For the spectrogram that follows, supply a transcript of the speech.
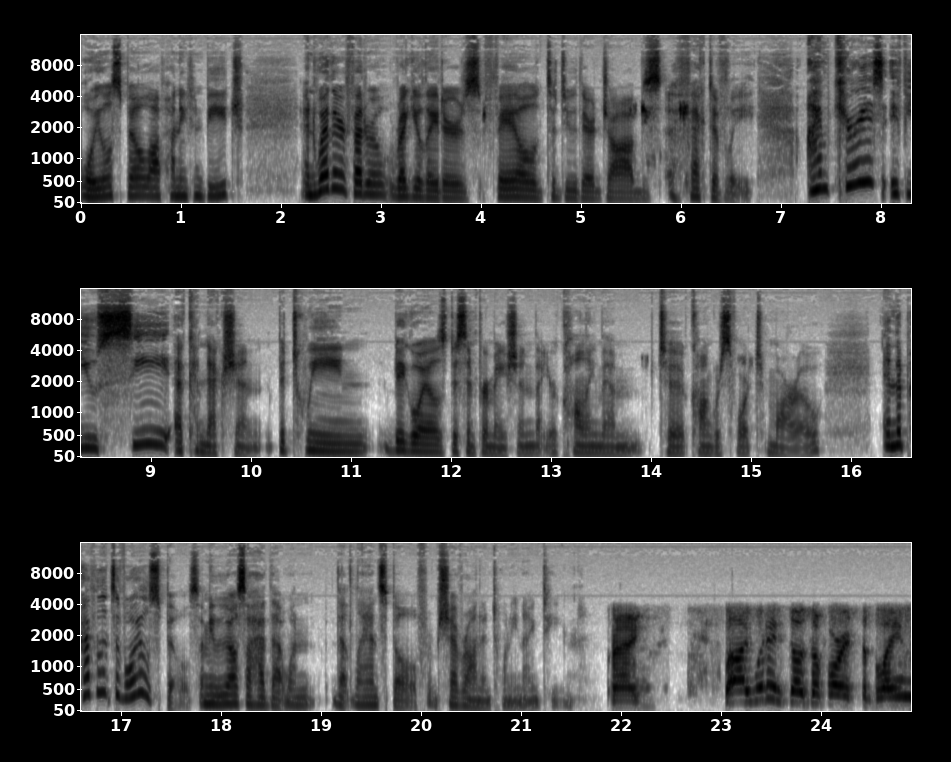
oil spill off Huntington Beach and whether federal regulators failed to do their jobs effectively. I'm curious if you see a connection between big oil's disinformation that you're calling them to Congress for tomorrow and the prevalence of oil spills. I mean, we also had that one, that land spill from Chevron in 2019. Right. Well, I wouldn't go so far as to blame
